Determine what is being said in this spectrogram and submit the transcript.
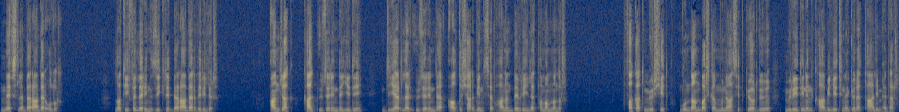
nefsle beraber olur. Latifelerin zikri beraber verilir. Ancak kalp üzerinde yedi, diğerler üzerinde altışar bin sebhanın devri ile tamamlanır. Fakat mürşid bundan başka münasip gördüğü müridinin kabiliyetine göre talim eder.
